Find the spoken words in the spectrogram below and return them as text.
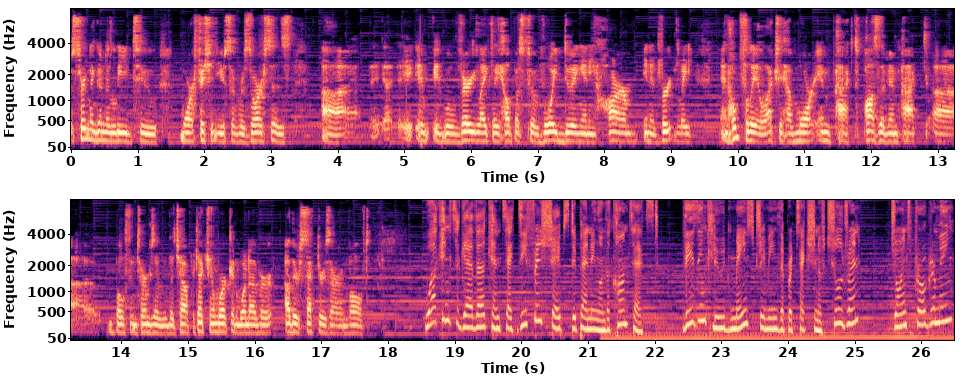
certainly going to lead to more efficient use of resources. Uh, it, it, will very likely help us to avoid doing any harm inadvertently, and hopefully it'll actually have more impact, positive impact, uh, both in terms of the child protection work and whatever other sectors are involved. Working together can take different shapes depending on the context. These include mainstreaming the protection of children, joint programming,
